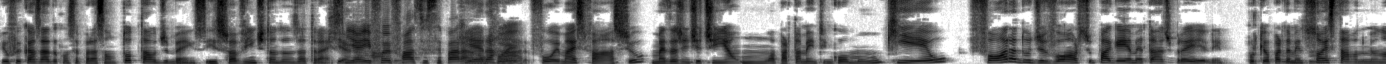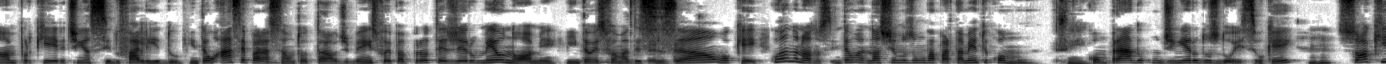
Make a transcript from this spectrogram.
eu fui casada com separação total de bens. Isso há 20 e tantos anos atrás. Que E aí foi raro. fácil separar, que não era foi? raro. Foi mais fácil, mas a gente tinha um apartamento em comum que eu, fora do divórcio, paguei a metade para ele. Porque o apartamento Uhum. só estava no meu nome porque ele tinha sido falido. Então, a separação total de bens foi para proteger o meu nome. Então, isso foi uma decisão, ok. Quando nós. Então, nós tínhamos um apartamento em comum, Sim. comprado com dinheiro dos dois, ok? Uhum. Só que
